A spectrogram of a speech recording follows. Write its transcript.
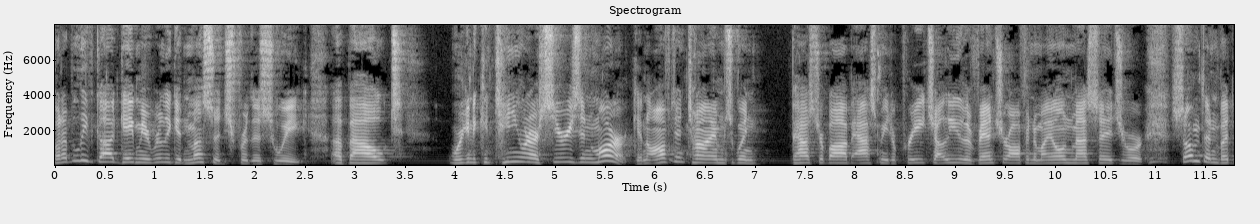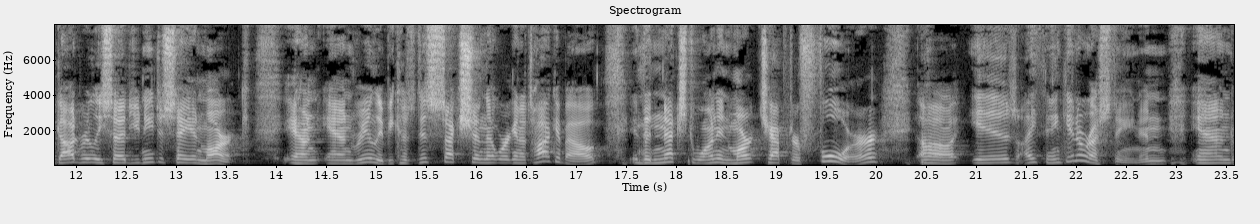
but i believe god gave me a really good message for this week about we're going to continue in our series in mark and oftentimes when Pastor Bob asked me to preach, I'll either venture off into my own message or something, but God really said, you need to stay in Mark. And, and really, because this section that we're going to talk about, in the next one, in Mark chapter 4, uh, is, I think, interesting and, and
